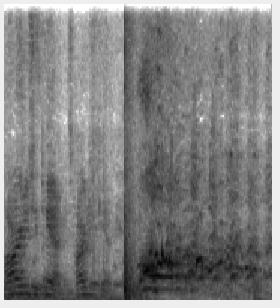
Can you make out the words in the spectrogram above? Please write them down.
Hard as you can. As hard as you can.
